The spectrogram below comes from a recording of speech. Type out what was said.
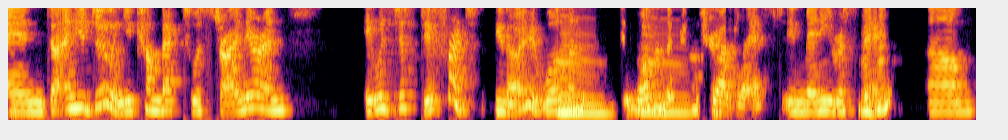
And, uh, and you do, and you come back to Australia and it was just different. You know, it wasn't mm, it wasn't mm. the country I'd left in many respects. Mm-hmm. Um,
